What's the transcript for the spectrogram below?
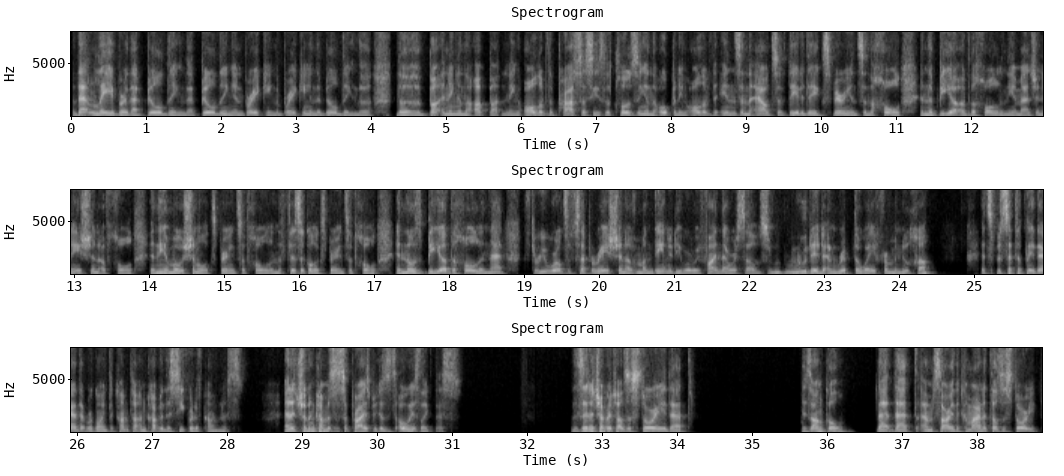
That labor, that building, that building and breaking, the breaking and the building, the the buttoning and the upbuttoning, all of the processes, the closing and the opening, all of the ins and the outs of day-to-day experience and the whole, and the bia of the whole, and the imagination of whole, and the emotional experience of whole, and the physical experience of whole, and those bia of the whole in that three worlds of separation of mundanity where we find ourselves rooted and ripped away from menucha. It's specifically there that we're going to come to uncover the secret of calmness. And it shouldn't come as a surprise because it's always like this. The Zidichover tells a story that his uncle, that that I'm sorry, the Kamarna tells a story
